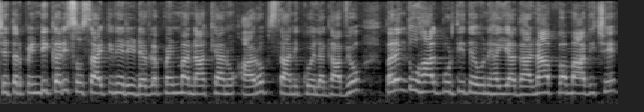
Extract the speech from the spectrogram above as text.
છેતરપિંડી કરી સોસાયટીને રીડેવલપમેન્ટમાં નાખ્યાનો આરોપ સ્થાનિકોએ લગાવ્યો. પરંતુ હાલ પૂરતી તેઓને હૈયાધારણા આપવામાં આવી છે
